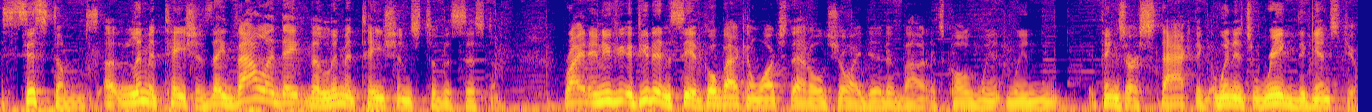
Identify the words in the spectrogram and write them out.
systems, uh, limitations. They validate the limitations to the system. Right, and if you, if you didn't see it, go back and watch that old show I did about. It's called when when things are stacked, when it's rigged against you.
